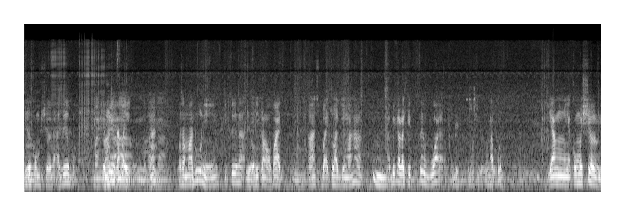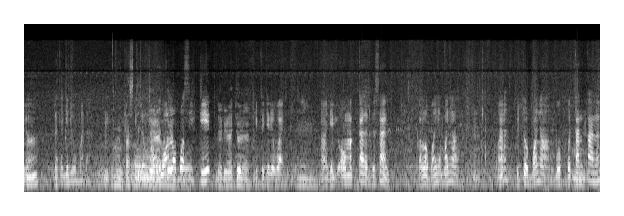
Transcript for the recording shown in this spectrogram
Bila komersial ada benda yang tak baik. Ha? Pasal madu ni kita nak jadikan obat. Ha? sebab itu harga mahal. Hmm. Tapi kalau kita buat apa? Yang yang komersial punya Ha. dah tak jadi obat dah. Plastik. Walaupun sikit Jadi racun lah. kita jadi obat. Ha, jadi orang makan ada kesan. Kalau banyak-banyak ha, betul banyak berpetan-tan ha,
